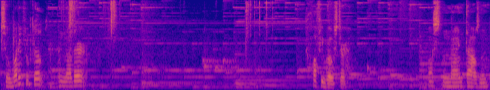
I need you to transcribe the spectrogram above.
So what if we built another coffee roaster? Cost 9,000.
